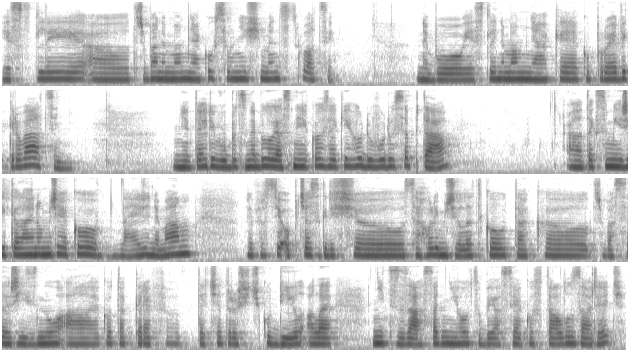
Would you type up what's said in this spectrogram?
jestli uh, třeba nemám nějakou silnější menstruaci, nebo jestli nemám nějaké jako projevy krvácení. Mně tehdy vůbec nebylo jasné, jako z jakého důvodu se ptá, a tak jsem jí říkala jenom, že jako ne, že nemám, že prostě občas, když uh, se holím žiletkou, tak třeba se říznu a jako ta krev teče trošičku díl, ale nic zásadního, co by asi jako stálo za řeč.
